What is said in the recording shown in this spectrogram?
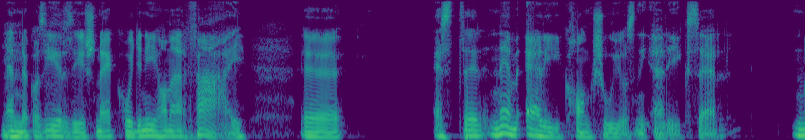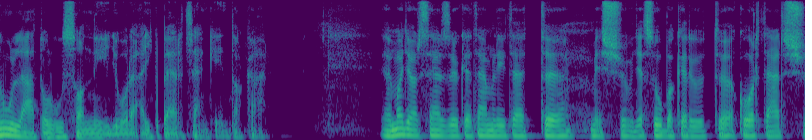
ennek az érzésnek, hogy néha már fáj. Ezt nem elég hangsúlyozni elégszer. Nullától 24 óráig percenként akár. Magyar szerzőket említett, és ugye szóba került a kortárs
